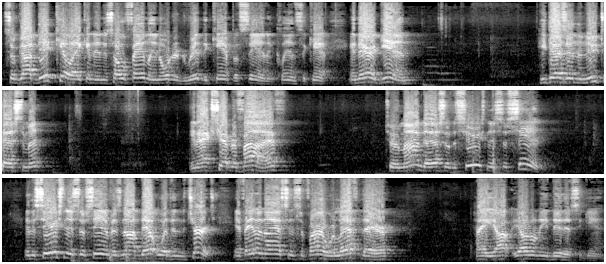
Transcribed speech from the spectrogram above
So God did kill Achan and his whole family in order to rid the camp of sin and cleanse the camp. And there again, he does in the New Testament, in Acts chapter 5, to remind us of the seriousness of sin. And the seriousness of sin if it's not dealt with in the church. If Ananias and Sapphira were left there, hey, y'all, y'all don't need to do this again.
